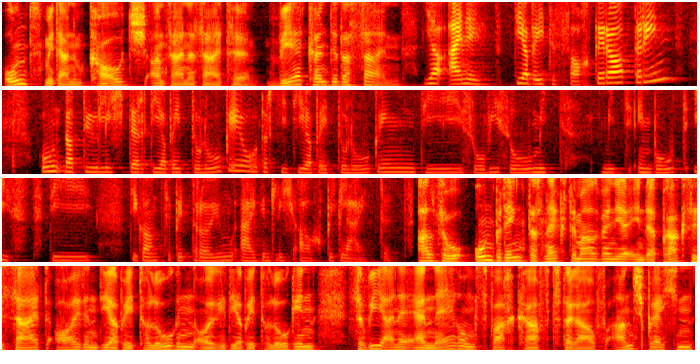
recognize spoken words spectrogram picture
und mit einem Coach an seiner Seite. Wer könnte das sein? Ja, eine Diabetesfachberaterin und natürlich der Diabetologe oder die Diabetologin, die sowieso mit mit im Boot ist, die die ganze Betreuung eigentlich auch begleitet. Also unbedingt das nächste Mal, wenn ihr in der Praxis seid, euren Diabetologen, eure Diabetologin sowie eine Ernährungsfachkraft darauf ansprechen,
